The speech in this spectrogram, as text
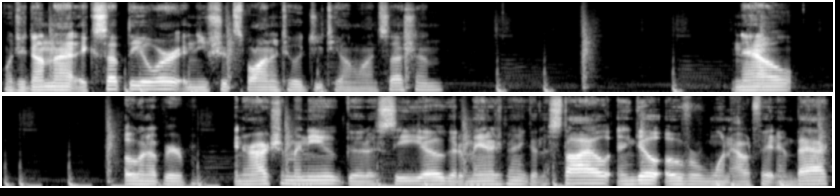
Once you've done that, accept the alert and you should spawn into a GT Online session. Now, open up your interaction menu, go to CEO, go to management, go to style, and go over one outfit and back.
